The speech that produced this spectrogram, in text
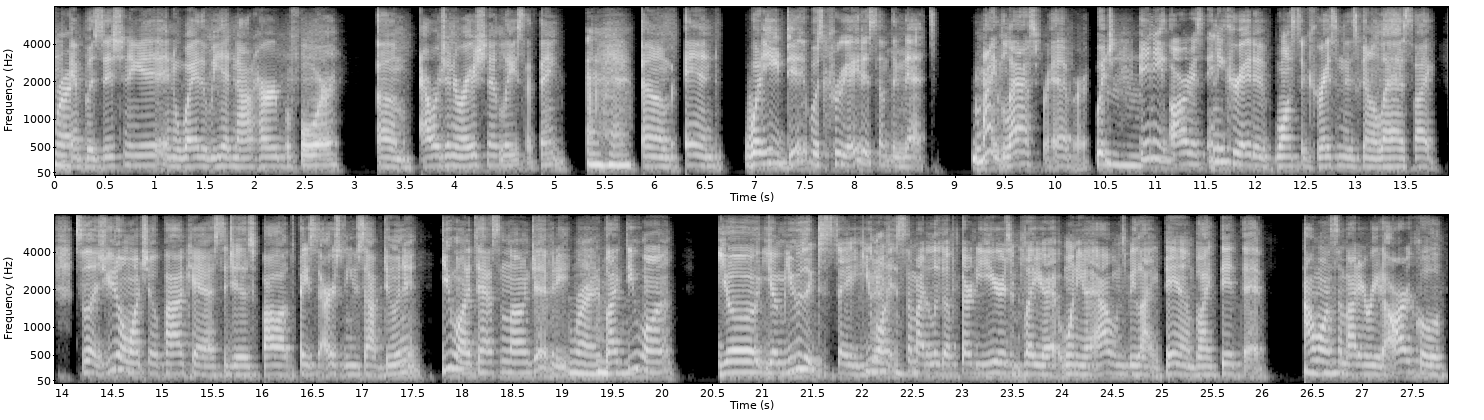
right. and positioning it in a way that we had not heard before, um, our generation at least, I think. Mm-hmm. Um, and what he did was created something that might last forever, which Mhm. any artist, any creative wants to create something that's going to last. Like, so as you don't want your podcast to just fall off the face of the earth when you stop doing it, you want it to have some longevity. Right. Like, you want your your music to stay. You want somebody to look up 30 years and play your one of your albums, be like, damn, Black did that. I want somebody to read an article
